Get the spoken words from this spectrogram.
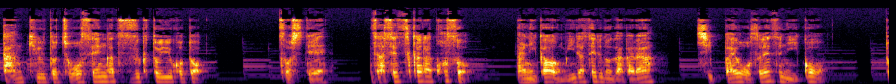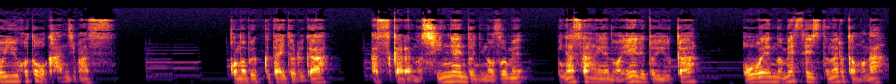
探求と挑戦が続くということ。そして挫折からこそ何かを見出せるのだから失敗を恐れずに行こうということを感じます。このブックタイトルが明日からの新年度に臨む皆さんへのエールというか応援のメッセージとなるかもな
